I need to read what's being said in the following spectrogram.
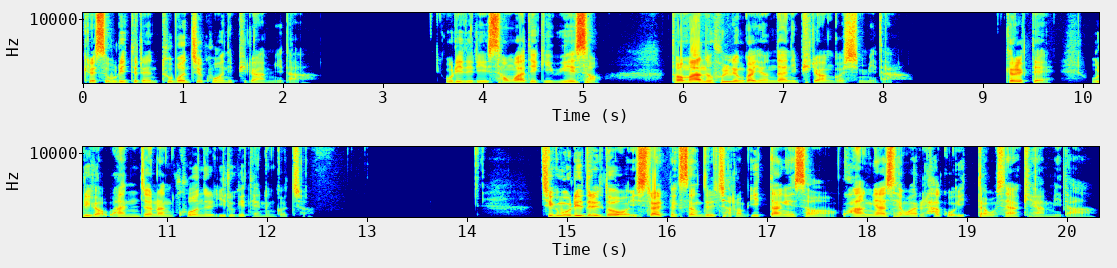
그래서 우리들은 두 번째 구원이 필요합니다. 우리들이 성화되기 위해서 더 많은 훈련과 연단이 필요한 것입니다. 그럴 때 우리가 완전한 구원을 이루게 되는 거죠. 지금 우리들도 이스라엘 백성들처럼 이 땅에서 광야 생활을 하고 있다고 생각해야 합니다.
